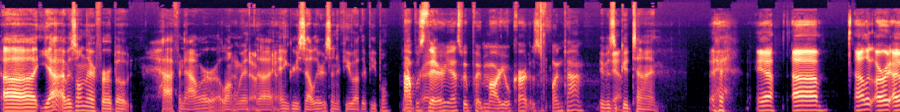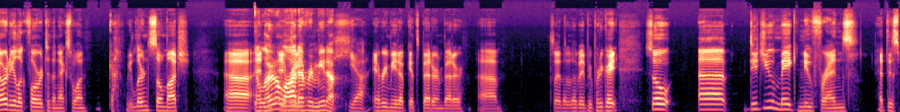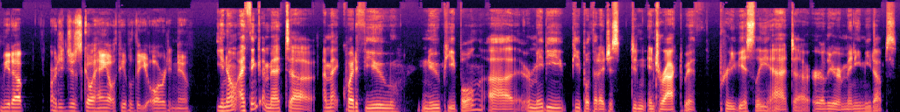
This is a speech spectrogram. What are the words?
Uh, yeah, I was on there for about half an hour along Half with hour, uh, yeah. Angry Zellers and a few other people. I was right, there. Yes, we played Mario Kart. It was a fun time. it was Yeah. a good time. yeah. Um, I look. already- I already look forward to the next one. God, we learned so much. Uh, You learn a lot every meetup. Yeah, every meetup gets better and better. Um, so that, that'll be pretty great. So, uh, did you make new friends at this meetup, or did you just go hang out with people that you already knew? You know, I think I met uh, I met quite a few new people, uh, or maybe people that I just didn't interact with previously at uh, earlier mini meetups.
